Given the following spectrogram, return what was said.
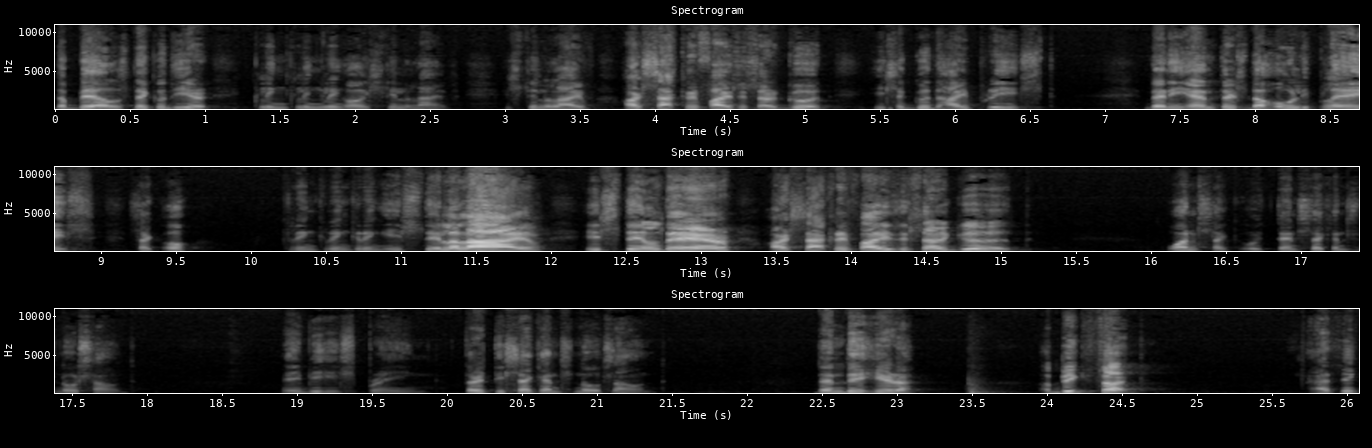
the bells. They could hear cling, cling, cling. Oh, he's still alive. He's still alive. Our sacrifices are good. He's a good high priest. Then he enters the holy place. It's like, oh, cling, cling, cling. He's still alive. He's still there. Our sacrifices are good. Once, like, oh, 10 seconds, no sound. Maybe he's praying. 30 seconds, no sound. Then they hear a, a big thud. I think,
